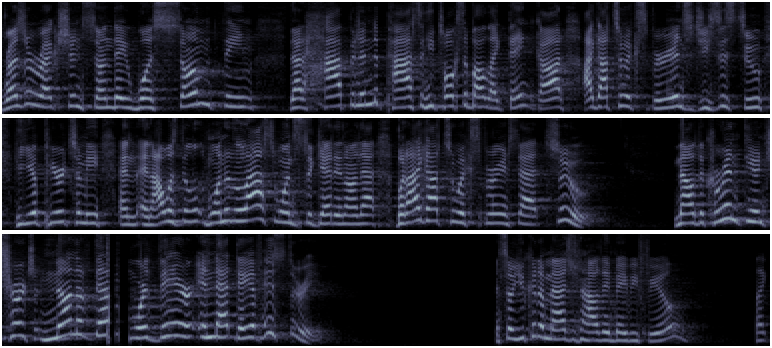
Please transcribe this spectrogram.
Resurrection Sunday was something that happened in the past. And he talks about, like, thank God I got to experience Jesus too. He appeared to me, and, and I was the, one of the last ones to get in on that, but I got to experience that too. Now, the Corinthian church, none of them were there in that day of history. And so you could imagine how they maybe feel. Like,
